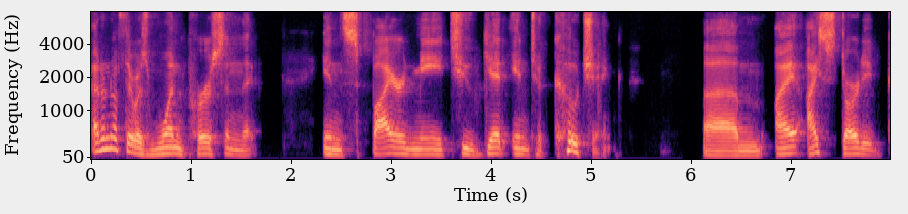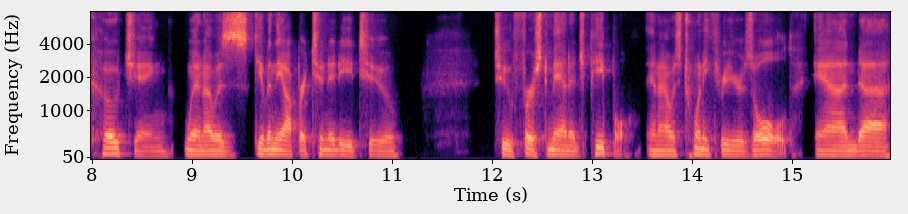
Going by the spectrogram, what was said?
I don't know if there was one person that inspired me to get into coaching. Um, I, I started coaching when I was given the opportunity to to first manage people, and I was 23 years old, and uh,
